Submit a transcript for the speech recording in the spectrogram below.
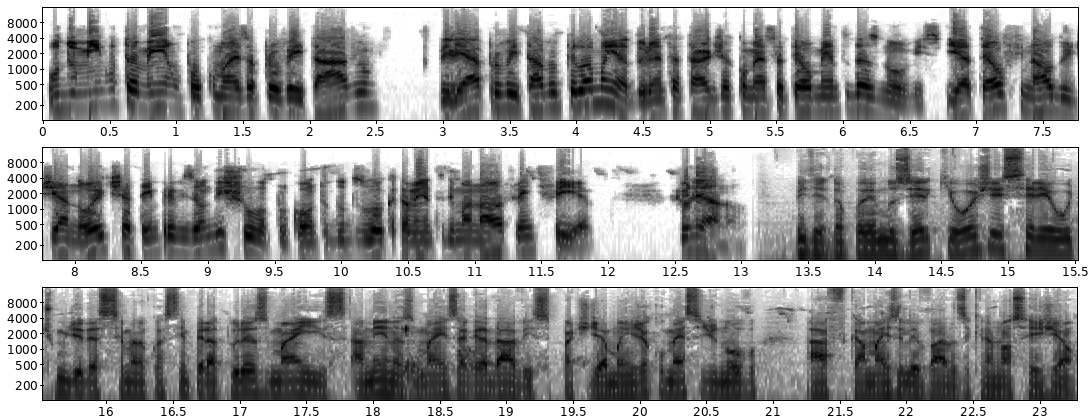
O domingo também é um pouco mais aproveitável, ele é aproveitável pela manhã, durante a tarde já começa a ter aumento das nuvens, e até o final do dia à noite já tem previsão de chuva, por conta do deslocamento de uma nova frente fria. Juliano. Peter, então podemos dizer que hoje seria o último dia dessa semana com as temperaturas mais amenas, mais agradáveis. A partir de amanhã já começa de novo a ficar mais elevadas aqui na nossa região.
